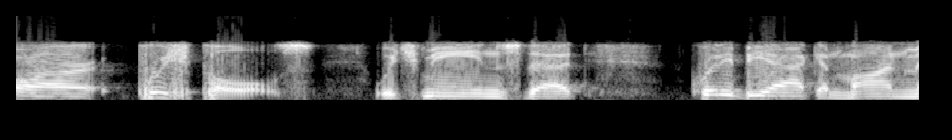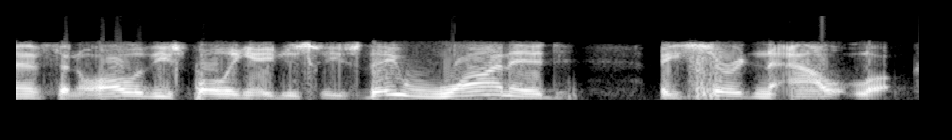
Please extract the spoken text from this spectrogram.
are push polls, which means that Quinnipiac and Monmouth and all of these polling agencies, they wanted a certain outlook.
